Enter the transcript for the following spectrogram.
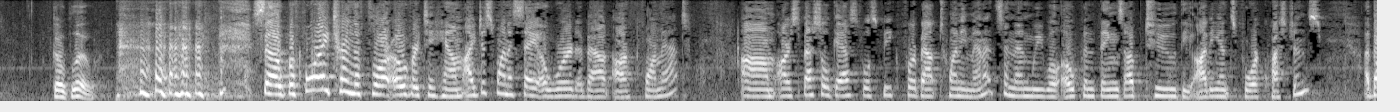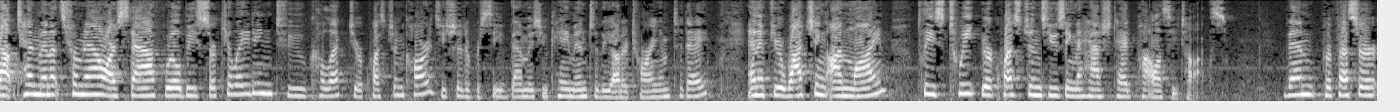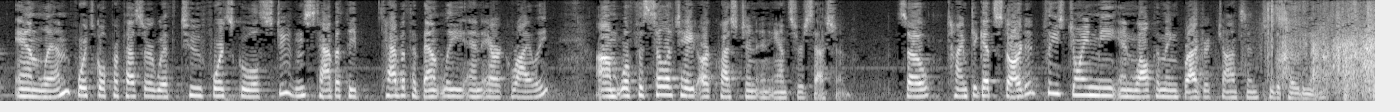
Go blue. so before I turn the floor over to him, I just want to say a word about our format. Um, our special guest will speak for about 20 minutes, and then we will open things up to the audience for questions. About 10 minutes from now, our staff will be circulating to collect your question cards. You should have received them as you came into the auditorium today. And if you're watching online, please tweet your questions using the hashtag policytalks. Then Professor Ann Lin, Ford School professor with two Ford School students, Tabitha, Tabitha Bentley and Eric Riley, um, will facilitate our question and answer session. So, time to get started. Please join me in welcoming Broderick Johnson to the podium.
